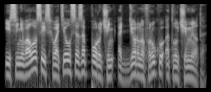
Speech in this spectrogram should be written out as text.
и синеволосый схватился за поручень, отдернув руку от лучемета.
